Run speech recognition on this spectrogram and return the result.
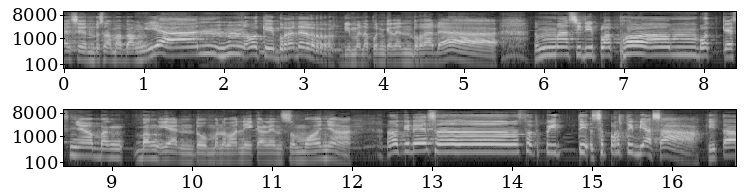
Inspiration bersama Bang Ian. Hmm, Oke, brother, di mana pun kalian berada, masih di platform podcastnya Bang Bang Ian tuh menemani kalian semuanya. Oke deh, se- seperti, seperti biasa kita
